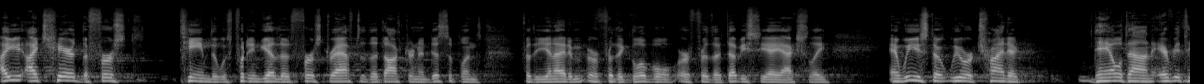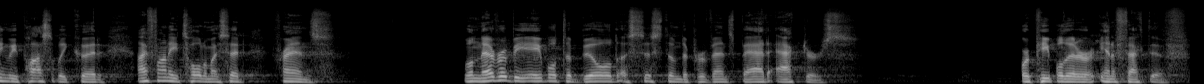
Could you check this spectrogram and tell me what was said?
I, I chaired the first team that was putting together the first draft of the doctrine and disciplines for the United or for the global or for the WCA actually. And we used to, we were trying to nail down everything we possibly could. I finally told him, I said, friends, we'll never be able to build a system that prevents bad actors or people that are ineffective.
